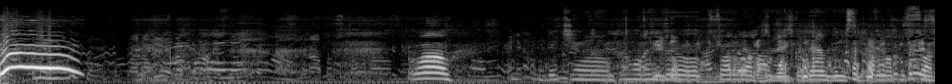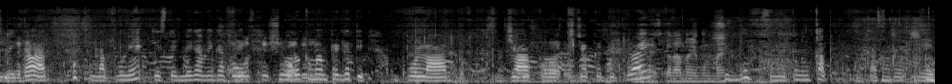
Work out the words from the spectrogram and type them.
Woo! Wow! Deci, în primul rând, soarele apune, că de-aia am venit să vedem apus soarele, dar când apune, este mega, mega frig și noroc că m-am pregătit. Un polar, geacă, geacă de ploaie și buf, să mi pun în cap, în caz că e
